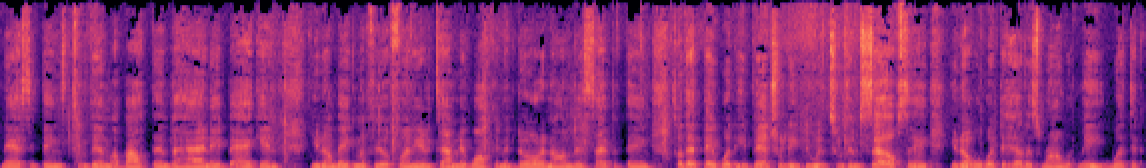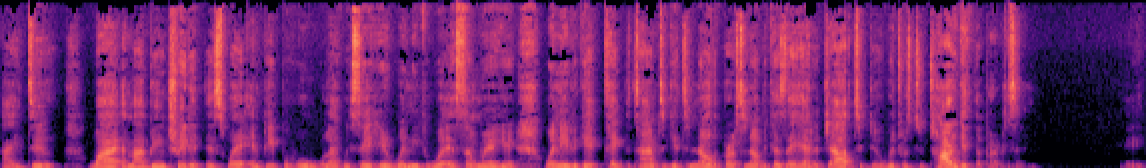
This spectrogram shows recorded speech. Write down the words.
nasty things to them about them behind their back and, you know, making them feel funny every time they walk in the door and all this type of thing so that they would eventually do it to themselves saying, you know, well, what the hell is wrong with me? What did I do? Why am I being treated this way? And people who, like we said here, wouldn't even, well, somewhere here, wouldn't even get, take the time to get to know the person. No, because they had a job to do, which was to target the person. Okay.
